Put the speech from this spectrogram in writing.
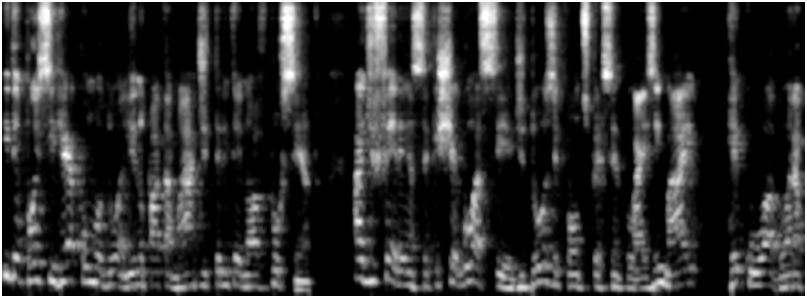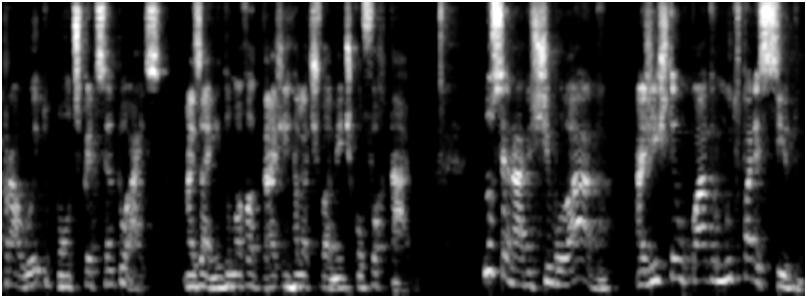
e depois se reacomodou ali no patamar de 39%. A diferença que chegou a ser de 12 pontos percentuais em maio recuou agora para 8 pontos percentuais, mas ainda uma vantagem relativamente confortável. No cenário estimulado, a gente tem um quadro muito parecido,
